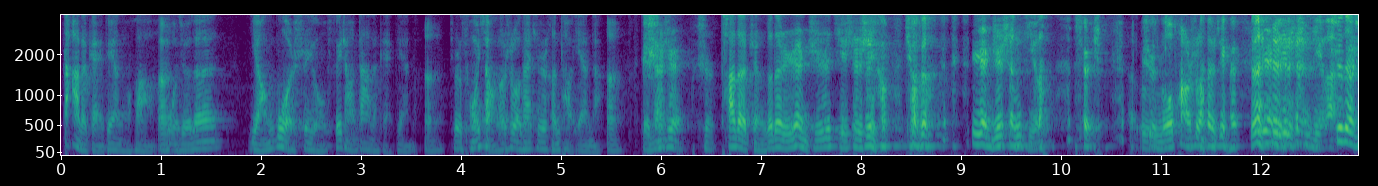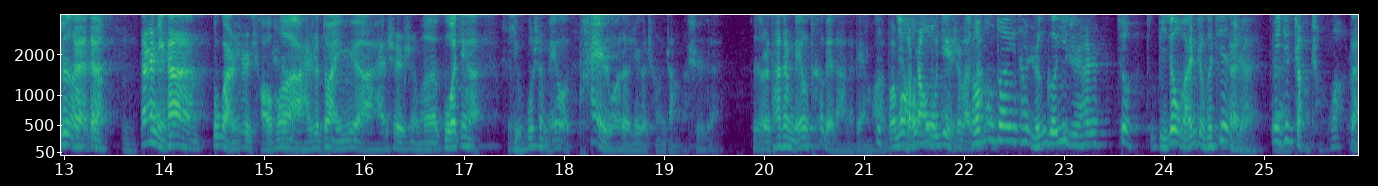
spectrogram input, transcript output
大的改变的话，嗯我觉得杨过是有非常大的改变的。嗯，就是从小的时候他其实很讨厌的，嗯，对，但是是他的整个的认知其实是有叫做 认知升级了，就是是罗胖说的这个认知升级了。是的是的对对对。但是你看，不管是乔峰啊，还是段誉啊，还是什么郭靖啊，几乎是没有太多的这个成长的。是对，是的就是他是没有特别大的变化，包括张无忌是吧？他乔峰、段誉他人格一直还是就比较完整和健全，对他已经长成了。对，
